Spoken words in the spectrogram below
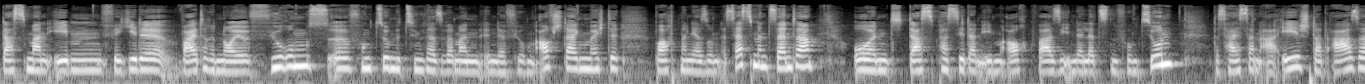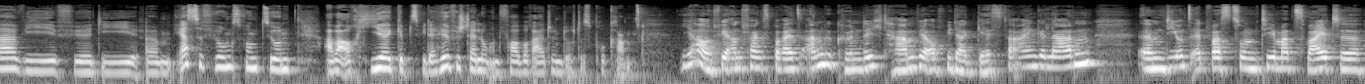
dass man eben für jede weitere neue Führungsfunktion, beziehungsweise wenn man in der Führung aufsteigen möchte, braucht man ja so ein Assessment Center. Und das passiert dann eben auch quasi in der letzten Funktion. Das heißt dann AE statt ASA wie für die ähm, erste Führungsfunktion. Aber auch hier gibt es wieder Hilfestellung und Vorbereitung durch das Programm. Ja, und wie anfangs bereits angekündigt, haben wir auch wieder Gäste eingeladen, ähm, die uns etwas zum Thema zweite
